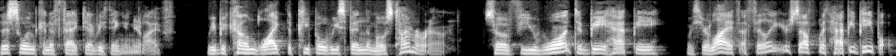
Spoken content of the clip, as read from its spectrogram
This one can affect everything in your life. We become like the people we spend the most time around. So if you want to be happy with your life, affiliate yourself with happy people.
